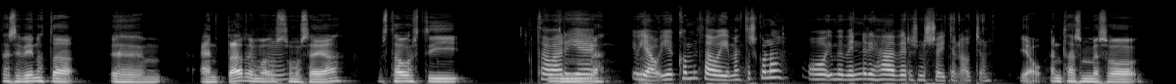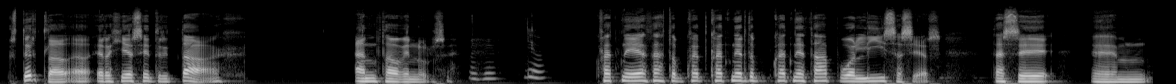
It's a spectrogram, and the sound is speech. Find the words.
þessi vinátta um, endar, mm Mhm. -hmm. sem að segja þá ertu í Þá var ég, já, ég kom þá í mentaskóla og ég með vinnir ég hafi verið svona 17 átjón. Já, en það sem er svo styrlað að- er að hér situr í dag en þá vinnur þessu Mm Já, hvernig er þetta hvern, hvernig, er þetta, hvernig er það búið að lýsa sér þessi um,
